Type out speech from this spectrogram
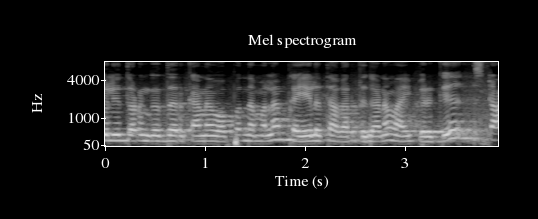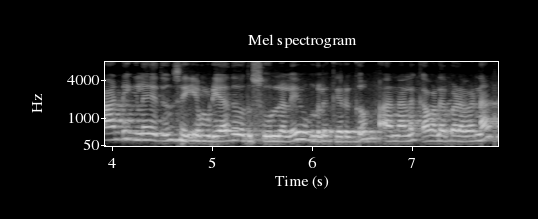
தொழில் தொடங்குவதற்கான ஒப்பந்தமெல்லாம் கையெழுத்தாகிறதுக்கான வாய்ப்பு இருக்குது ஸ்டார்டிங்கில் எதுவும் செய்ய முடியாத ஒரு சூழ்நிலை உங்களுக்கு இருக்கும். அதனால் கவலைப்பட வேண்டாம்.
